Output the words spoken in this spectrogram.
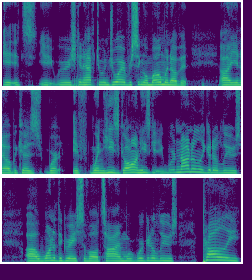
it's, we're just to have to enjoy every single moment of it. Uh, you know, because we're if when he's gone, he's we're not only to lose uh, one of the greatest of all time, we're, we're to lose probably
